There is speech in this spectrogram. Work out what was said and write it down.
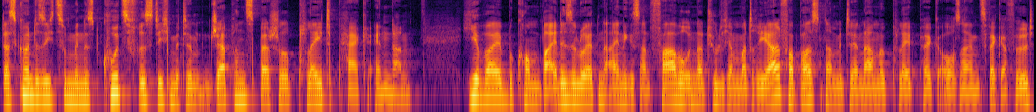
Das könnte sich zumindest kurzfristig mit dem Japan Special Plate Pack ändern. Hierbei bekommen beide Silhouetten einiges an Farbe und natürlich am Material verpasst, damit der Name Plate Pack auch seinen Zweck erfüllt.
